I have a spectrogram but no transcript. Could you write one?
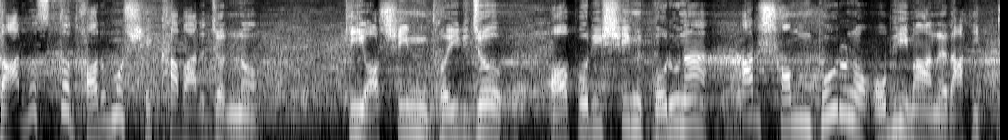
গার্হস্থ ধর্ম শেখাবার জন্য। কি অসীম ধৈর্য, অপরিসীম করুণা আর সম্পূর্ণ অভিমান রাহিত্য।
